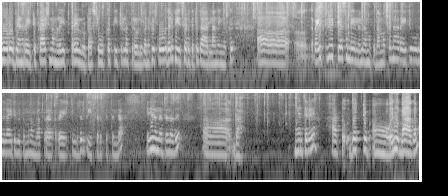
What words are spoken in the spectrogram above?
നൂറ് രൂപയാണ് റേറ്റ് പ്രാവശ്യം നമ്മൾ ഇത്രയേ ഉള്ളൂ കേട്ടോ. സ്റ്റോക്ക് എത്തിയിട്ടുള്ള ഇത്രയേ ഉള്ളൂ. നമുക്ക് കൂടുതൽ പീസ് എടുത്തിട്ട് കാര്യമില്ല. നിങ്ങൾക്ക് റേറ്റിൽ വ്യത്യാസം ഉണ്ടെങ്കിലല്ലോ നമുക്ക്. നമുക്ക് തന്നെ റേറ്റ് കൂടുതലായിട്ട് കിട്ടുമ്പോൾ നമ്മൾ അത്ര കൂടുതൽ പീസ് എടുത്തിട്ടില്ല. ഇനി വന്നിട്ടുള്ളത് ഇതാ ഇങ്ങനത്തെ ഒരു ഹാർട്ട് ഇതൊറ്റ ഒരു ഭാഗം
